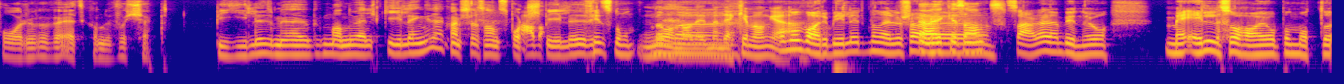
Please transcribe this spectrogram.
får du Jeg vet ikke om du får kjøpt biler med manuelt gir lenger. Kanskje sånn sportsbiler. Det fins noen. Noen av de, men det er eh, ikke mange. Og noen varebiler, men ellers så Ja, er, ikke det, sant? så er det begynner jo Med el så har jo på en måte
